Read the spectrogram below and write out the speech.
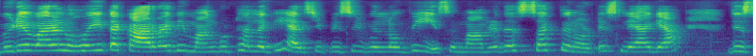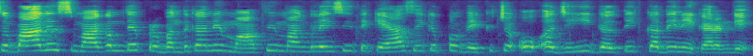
ਵੀਡੀਓ ਵਾਇਰਲ ਹੋਈ ਤਾਂ ਕਾਰਵਾਈ ਦੀ ਮੰਗ ਉੱਠਣ ਲੱਗੀ। ਐਸਜੀਪੀਸੀ ਵੱਲੋਂ ਵੀ ਇਸ ਮਾਮਲੇ ਦਾ ਸਖਤ ਨੋਟਿਸ ਲਿਆ ਗਿਆ। ਜਿਸ ਤੋਂ ਬਾਅਦ ਇਸ ਸਮਾਗਮ ਦੇ ਪ੍ਰਬੰਧਕਾਂ ਨੇ ਮਾਫੀ ਮੰਗ ਲਈ ਸੀ ਤੇ ਕਿਹਾ ਸੀ ਕਿ ਭਵਿੱਖ 'ਚ ਉਹ ਅਜਿਹੀ ਗਲਤੀ ਕਦੇ ਨਹੀਂ ਕਰਨਗੇ।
